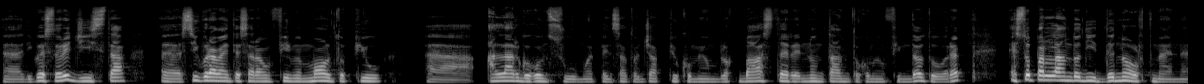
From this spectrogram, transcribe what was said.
eh, di questo regista, eh, sicuramente sarà un film molto più eh, a largo consumo, è pensato già più come un blockbuster e non tanto come un film d'autore, e sto parlando di The Northman,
